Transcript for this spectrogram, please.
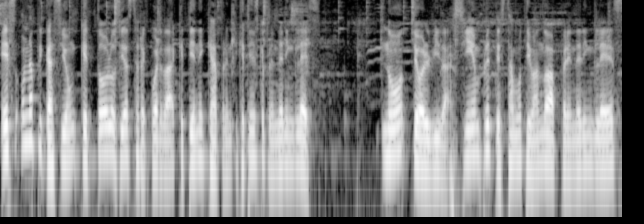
Es una aplicación que todos los días te recuerda que, tiene que, que tienes que aprender inglés. No te olvida, siempre te está motivando a aprender inglés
